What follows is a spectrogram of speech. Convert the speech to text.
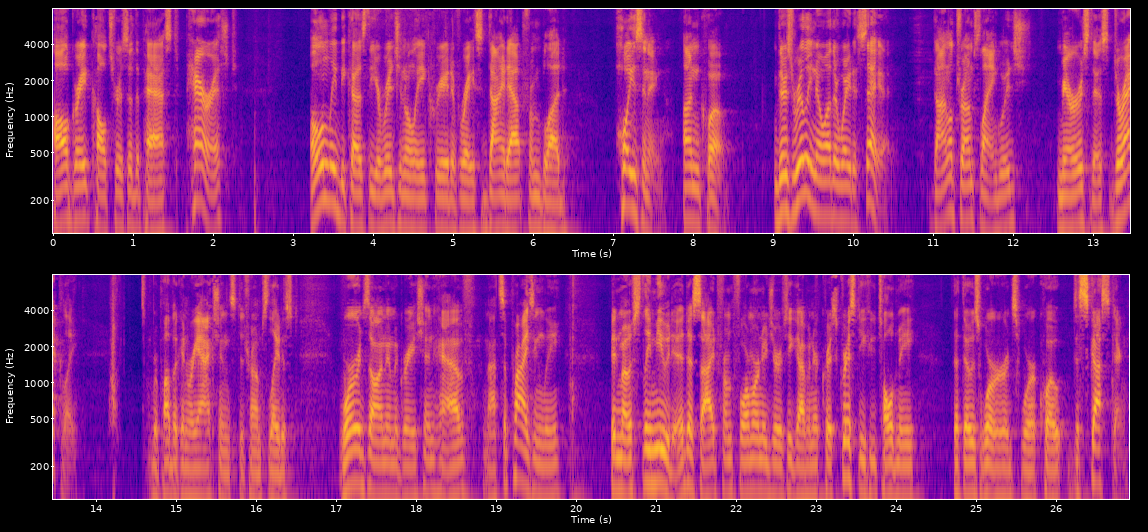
all great cultures of the past perished only because the originally creative race died out from blood poisoning, unquote. There's really no other way to say it. Donald Trump's language mirrors this directly. Republican reactions to Trump's latest words on immigration have, not surprisingly, been mostly muted, aside from former New Jersey Governor Chris Christie, who told me that those words were, quote, disgusting.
